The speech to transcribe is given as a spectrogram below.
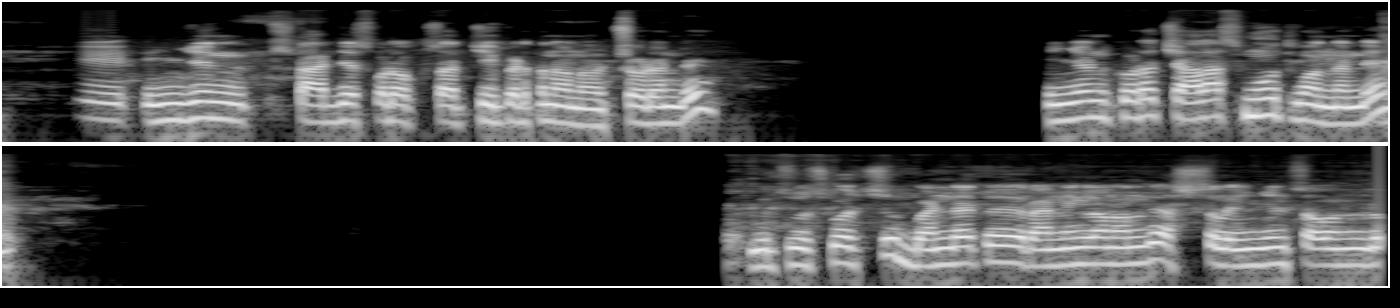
ఈ ఇంజిన్ స్టార్ట్ చేసి కూడా ఒకసారి చూపెడుతున్నాను చూడండి. ఇంజిన్ కూడా చాలా స్మూత్గా ఉందండి. మీరు చూసుకోవచ్చు బండి అయితే రన్నింగ్లోనే ఉంది. అసలు ఇంజిన్ సౌండ్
